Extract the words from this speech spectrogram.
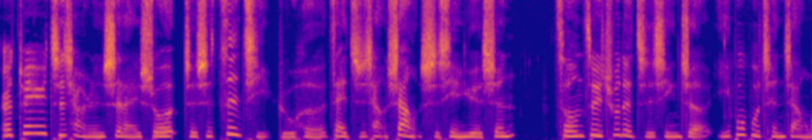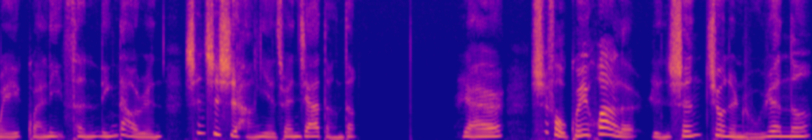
而对于职场人士来说，则是自己如何在职场上实现跃升，从最初的执行者一步步成长为管理层、领导人，甚至是行业专家等等。然而，是否规划了人生就能如愿呢？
